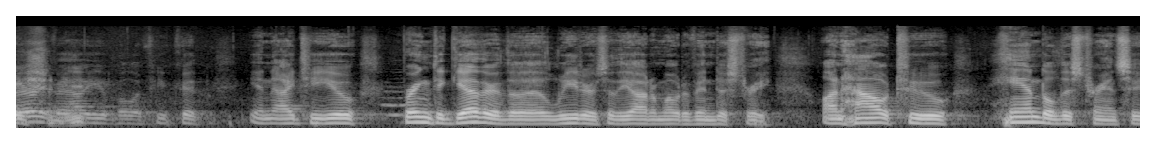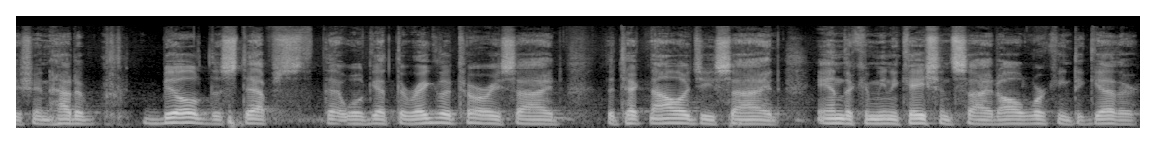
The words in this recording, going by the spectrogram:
It would be very valuable if you could, in ITU, bring together the leaders of the automotive industry on how to handle this transition, how to build the steps that will get the regulatory side, the technology side, and the communication side all working together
